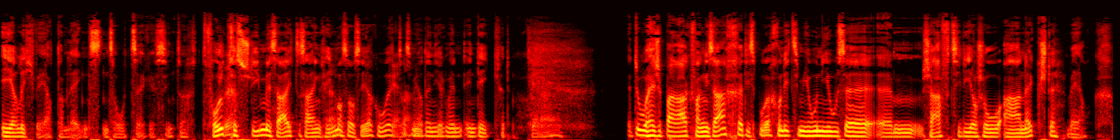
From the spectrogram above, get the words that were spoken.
Ehrlich wert am längsten sozusagen. Die Volkesstimme sagt das eigentlich ja. immer so sehr gut, genau. dass wir dann irgendwann entdecken. Genau. Du hast ein paar angefangene Sachen, dein Buch kommt jetzt im Juni raus, ähm, schafft sie dir schon an nächsten Werk?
